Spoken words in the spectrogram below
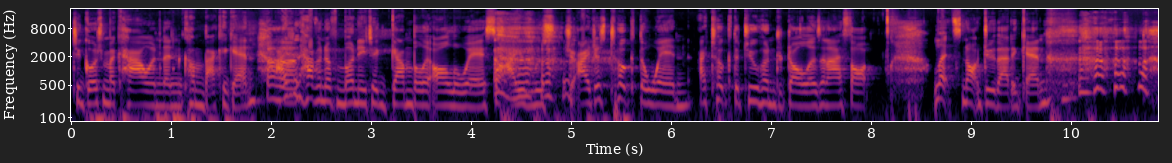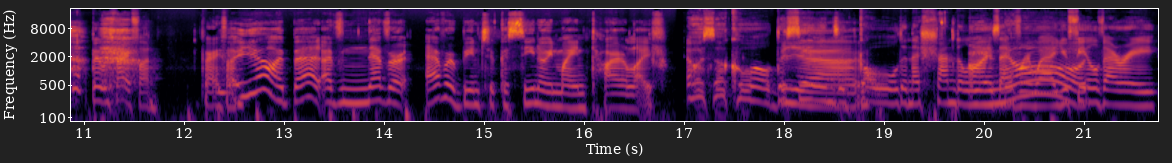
to go to Macau and then come back again. I didn't have enough money to gamble it all away, so I was I just took the win. I took the two hundred dollars, and I thought, let's not do that again. but it was very fun. Very fun. Yeah, I bet. I've never ever been to a casino in my entire life. Oh, so cool. The ceilings Yeah. are gold and there's chandeliers everywhere. You feel very,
